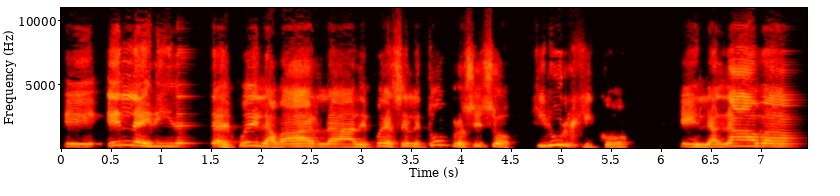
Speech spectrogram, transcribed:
Eh, en la herida, después de lavarla, después de hacerle todo un proceso quirúrgico, eh, la lava,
